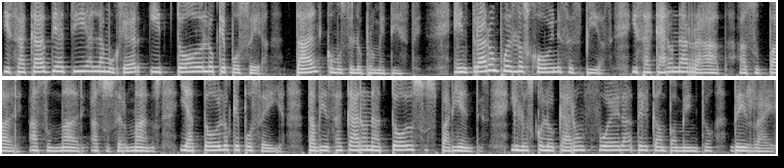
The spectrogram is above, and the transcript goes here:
y sacad de allí a la mujer y todo lo que posea, tal como se lo prometiste. Entraron pues los jóvenes espías y sacaron a Raab, a su padre, a su madre, a sus hermanos y a todo lo que poseía. También sacaron a todos sus parientes y los colocaron fuera del campamento de Israel.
